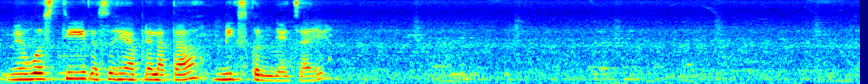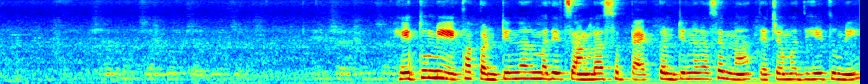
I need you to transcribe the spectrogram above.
व्यवस्थित असं हे आपल्याला आता मिक्स करून घ्यायचं आहे. हे तुम्ही एका कंटेनरमध्ये चांगलं असं पॅक कंटेनर असेल ना त्याच्यामध्ये हे तुम्ही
